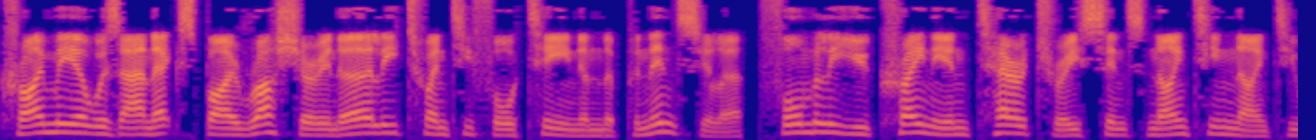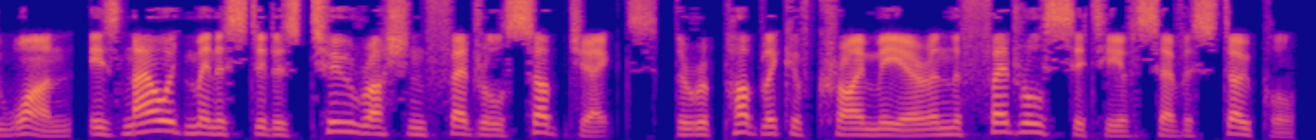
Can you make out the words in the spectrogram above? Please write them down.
Crimea was annexed by Russia in early 2014 and the peninsula, formerly Ukrainian territory since 1991, is now administered as two Russian federal subjects, the Republic of Crimea and the federal city of Sevastopol.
